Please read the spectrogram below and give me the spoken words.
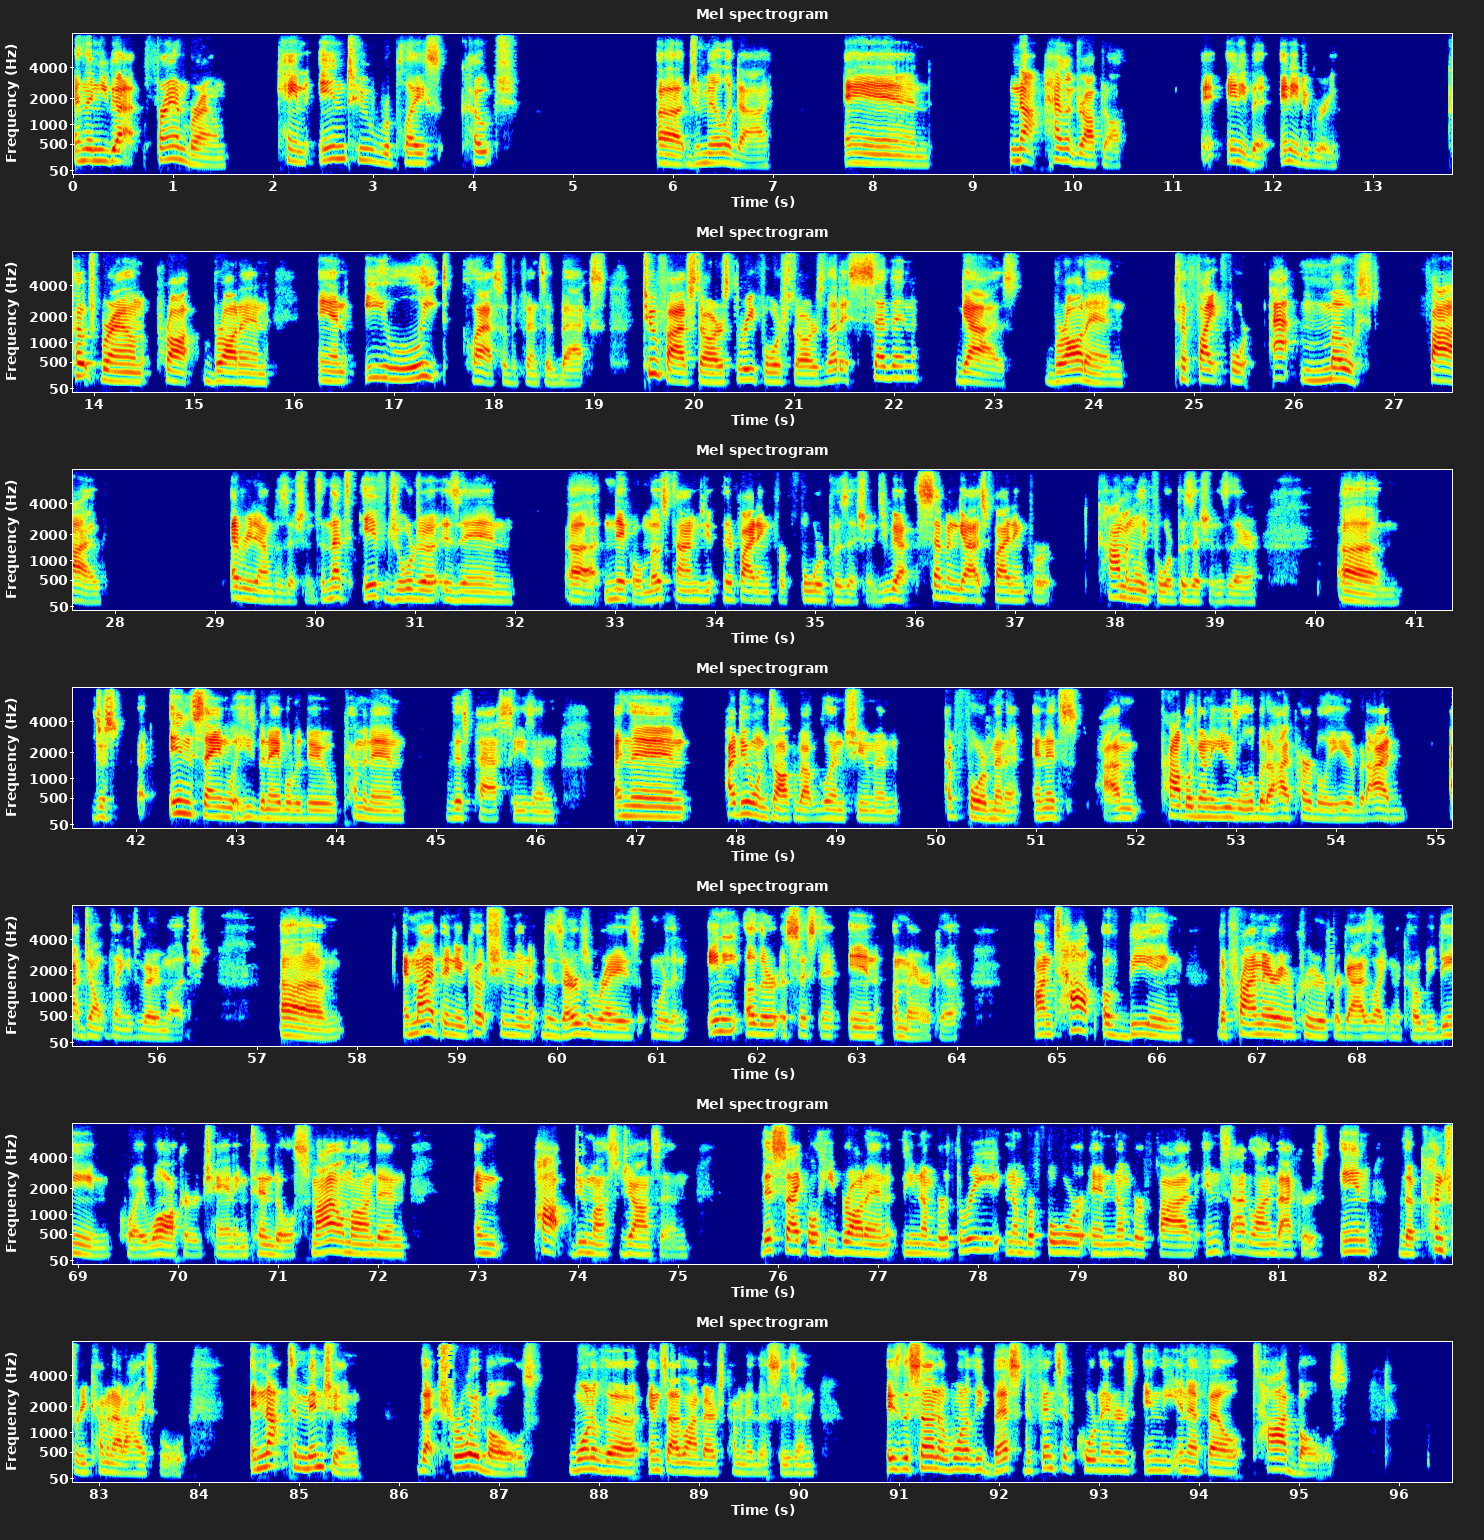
And then you got Fran Brown came in to replace coach uh Jahmile Addae and not hasn't dropped off any bit, any degree. Coach Brown brought in an elite class of defensive backs, two five stars, three four stars. That is seven guys brought in to fight for at most five every down positions. And that's if Georgia is in uh, nickel. Most times they're fighting for four positions. You've got seven guys fighting for commonly four positions there. Um, just insane what he's been able to do coming in this past season. And then I do want to talk about Glenn Schumann for a minute, and it's I'm probably going to use a little bit of hyperbole here, but I I don't think it's very much. Um, in my opinion, Coach Schumann deserves a raise more than any other assistant in America. On top of being the primary recruiter for guys like Nakobe Dean, Quay Walker, Channing Tindall, Smael Mondon, and Pop Dumas Johnson. This cycle, he brought in the number three, number four, and number five inside linebackers in the country coming out of high school. And not to mention that Troy Bowles, one of the inside linebackers coming in this season, is the son of one of the best defensive coordinators in the NFL, Todd Bowles.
